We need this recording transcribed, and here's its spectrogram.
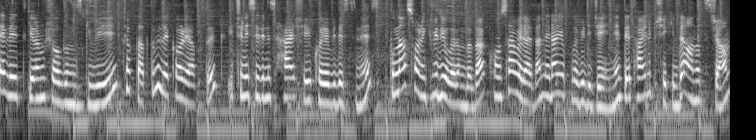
Evet görmüş olduğunuz gibi çok tatlı bir dekor yaptık. İçine istediğiniz her şeyi koyabilirsiniz. Bundan sonraki videolarımda da konservelerden neler yapılabileceğini detaylı bir şekilde anlatacağım.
